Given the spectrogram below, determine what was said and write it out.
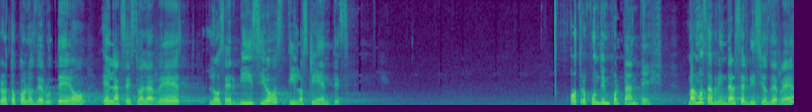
protocolos de ruteo, el acceso a la red, los servicios y los clientes. Otro punto importante, vamos a brindar servicios de red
